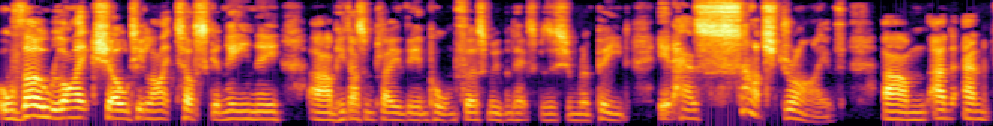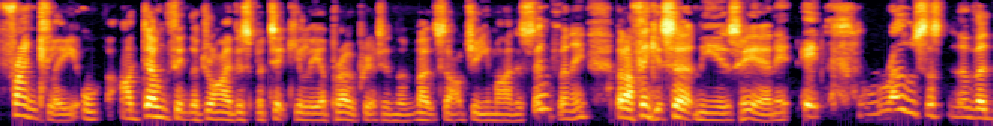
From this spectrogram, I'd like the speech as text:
although, like Solti, like Toscanini, um, he doesn't play the important first movement exposition repeat. It has such drive, um, and and frankly, I don't think the drive is particularly appropriate in the Mozart G minor symphony, but I think it certainly is here, and it it throws the the,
